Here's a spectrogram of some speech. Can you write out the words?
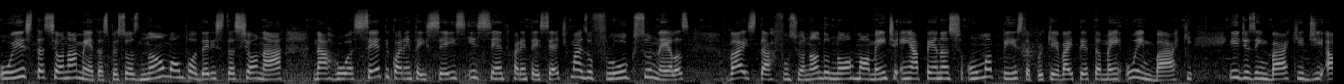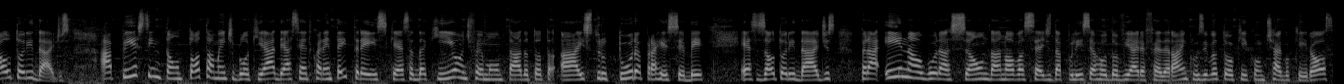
O estacionamento. As pessoas não vão poder estacionar na rua 146 e 147, mas o fluxo nelas vai estar funcionando normalmente em apenas uma pista porque vai ter também o embarque e desembarque de autoridades. A pista, então, totalmente bloqueada é a 143, que é essa daqui, onde foi montada a estrutura para receber essas autoridades para a inauguração da nova sede da Polícia Rodoviária Federal. Inclusive, eu estou aqui com o Tiago Queiroz,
